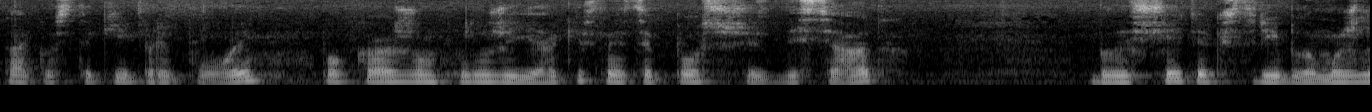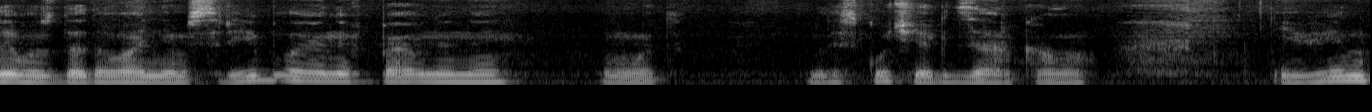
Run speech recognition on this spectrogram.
Так, ось такий припой покажу. Дуже якісний. Це пост 60. Блищить як срібло. Можливо, з додаванням срібла, я не впевнений. От. Блискучий як дзеркало. І він,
